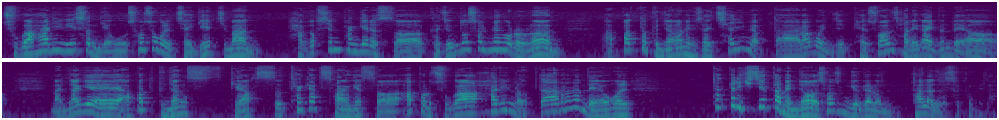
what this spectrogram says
추가 할인이 있은 경우 소송을 제기했지만 하급심 판결에서 그 정도 설명으로는 아파트 분양하는 회사에 책임이 없다라고 이제 패소한 사례가 있는데요. 만약에 아파트 분양 계약서 특약 사항에서 앞으로 추가 할인은 없다라는 내용을 특별히 기재했다면요. 소송 결과는 달라졌을 겁니다.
